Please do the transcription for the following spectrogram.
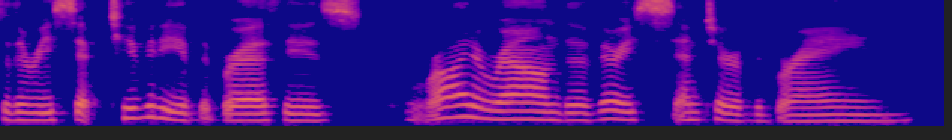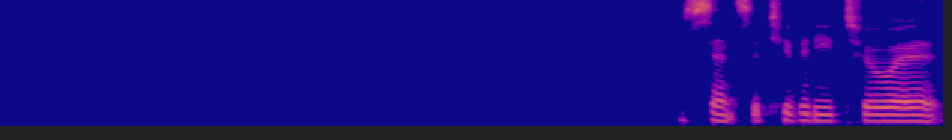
So the receptivity of the breath is right around the very center of the brain. sensitivity to it,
